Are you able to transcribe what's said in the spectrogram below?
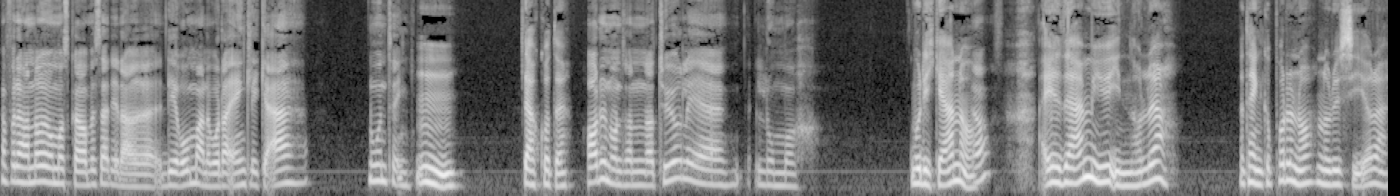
Ja, for det handler jo om å skape seg de der de rommene hvor det egentlig ikke er noen ting. Mm. Det er akkurat det. Har du noen sånne naturlige lommer? Hvor det ikke er noe. Ja. Nei, det er mye innhold, ja. Jeg tenker på det nå, når du sier det.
